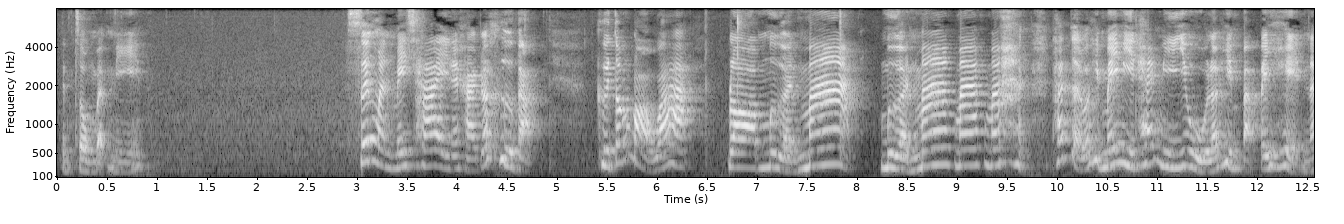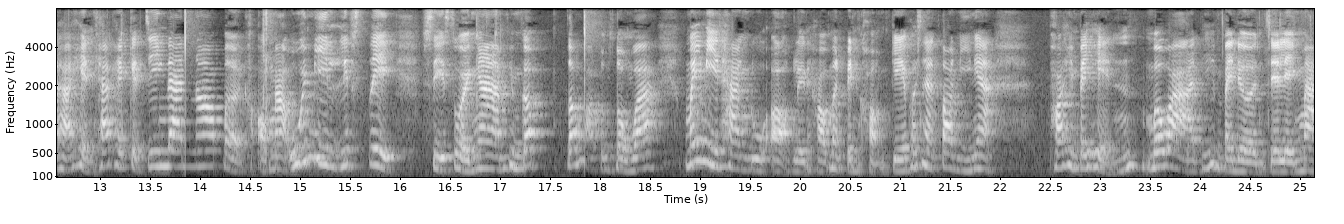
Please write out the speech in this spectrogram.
เป็นทรงแบบนี้ ซึ่งมันไม่ใช่นะคะก็คือแบบ คือต้องบอกว่าปลอมเหมือนมากเหมือนมากมากมาก ถ้าเกิดว่าพิมไม่มีแท่งนี้อยู่ แล้วพิมแบบไปเห็นนะคะ เห็นแค่แพคเกจจิ้งด้านนอกเปิดออกมา อุ้ยมีลิปสติกสีสวยงาม พิมก็ต้องบอกตรงๆว่า ไม่มีทางดูออกเลยนะคะมันเป็นของเก๊เพราะฉะนั้นตอนนี้เนี่ยพอพิมไปเห็นเมื่อวานที่พิมไปเดินเจเลงมา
